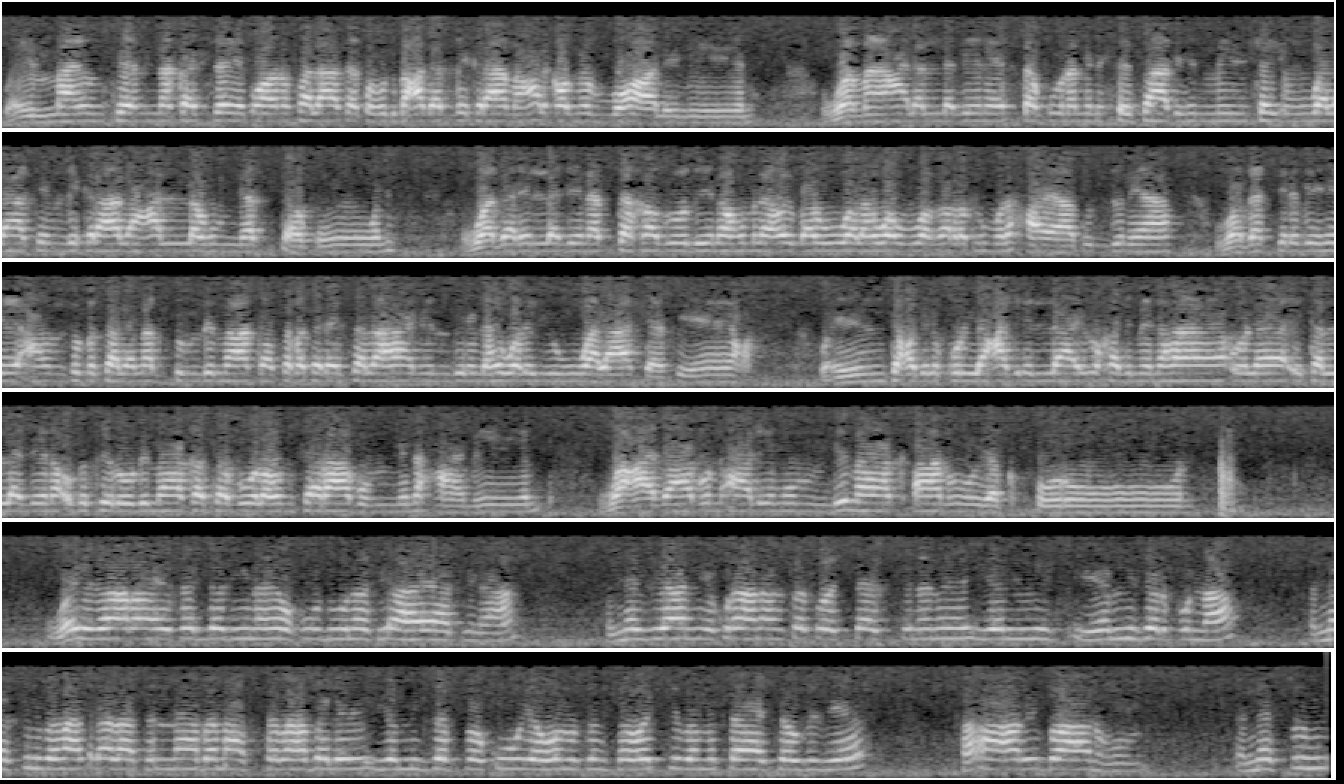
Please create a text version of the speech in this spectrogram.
وإما ينسينك الشيطان فلا تقعد بعد الذكرى مع القوم الظالمين. وما على الذين يتقون من حسابهم من شيء ولكن ذكرى لعلهم يتقون. وذر الذين اتخذوا دينهم لعبا ولهوا وغرتهم الحياة الدنيا. وذكر به أن تبتل نفس بما كسبت ليس لها من دون الله ولي ولا شفيع. وإن تعدل كل عدل لا يؤخذ منها أولئك الذين أبصروا بما كسبوا لهم شراب من حميم وعذاب أليم بما كانوا يكفرون. وإذا رأيت الذين يخوضون في آياتنا እነዚያን የቁርአን አንቀጾቻችንን የሚዘልፉና እነሱን በማጥላላትና በማስተባበል የሚዘፈቁ የሆኑትን ሰዎች በምታያቸው ጊዜ فأعرض አንሁም እነሱን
